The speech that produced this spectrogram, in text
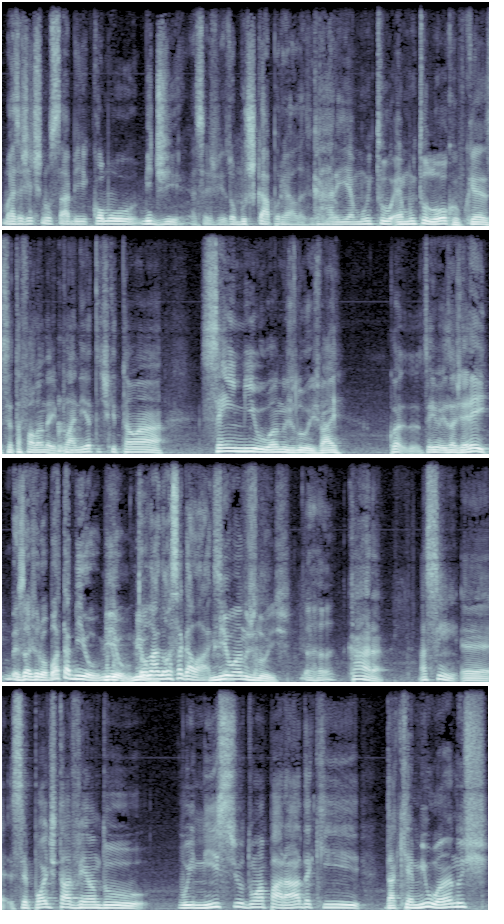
Mas a gente não sabe como medir essas vidas, ou buscar por elas. Cara, entendeu? e é muito, é muito louco, porque você tá falando aí, planetas que estão a 100 mil anos-luz, vai? Eu exagerei? Exagerou. Bota mil. Mil, Mil. Estão na nossa galáxia. Mil anos-luz. Aham. Cara, assim, é, você pode estar vendo o início de uma parada que daqui a mil anos.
